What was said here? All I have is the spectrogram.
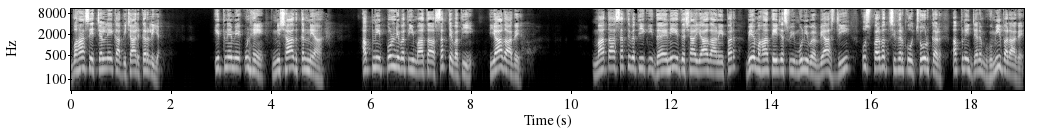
वहाँ से चलने का विचार कर लिया। इतने में उन्हें निषाद कन्या, अपनी पुण्यवती माता सत्यवती याद आ गई। माता सत्यवती की दयनीय दशा याद आने पर वे महातेजस्वी मुनिवर व्यास जी उस पर्वत शिखर को छोड़कर अपनी जन्मभूमि पर आ गए।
